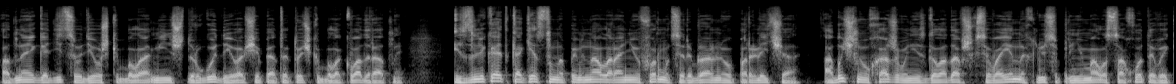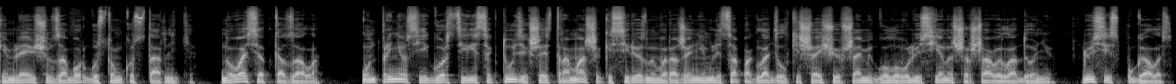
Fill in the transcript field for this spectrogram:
Одна ягодица у девушки была меньше другой, да и вообще пятая точка была квадратной. Издалека это кокетство напоминало раннюю форму церебрального паралича. Обычно ухаживание изголодавшихся военных Люся принимала с охотой в забор густом кустарнике. Но Вася отказала. Он принес ей горсть ирисок тузик, шесть ромашек и с серьезным выражением лица погладил кишащую в шаме голову Люсьена шершавой ладонью. Люся испугалась.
